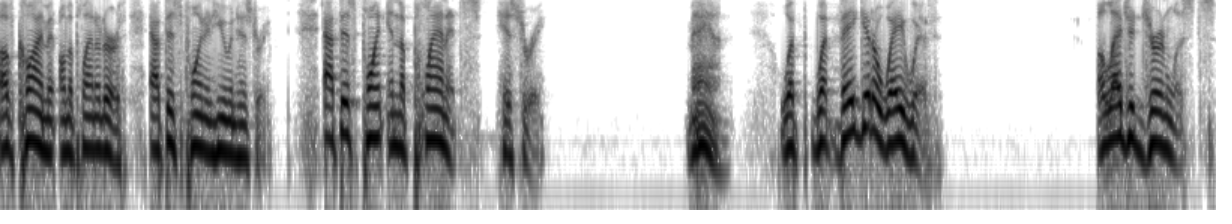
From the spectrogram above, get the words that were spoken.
of climate on the planet Earth at this point in human history, at this point in the planet's history. Man, what, what they get away with, alleged journalists,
